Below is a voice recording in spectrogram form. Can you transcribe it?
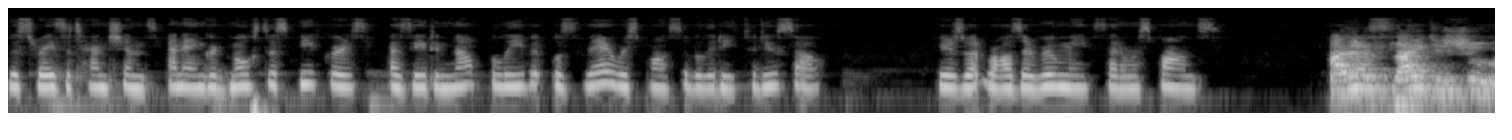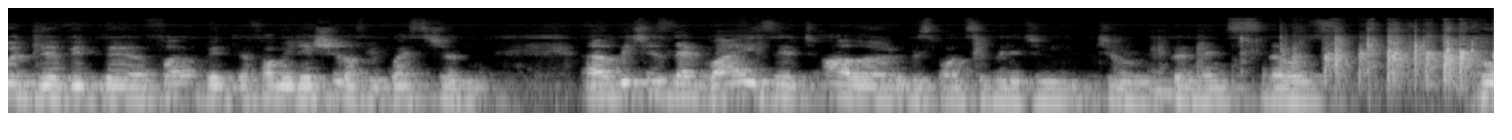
This raised attentions and angered most of the speakers as they did not believe it was their responsibility to do so. Here's what raza rumi said in response I have a slight issue with the with the with the formulation of your question, uh, which is that why is it our responsibility to convince those who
